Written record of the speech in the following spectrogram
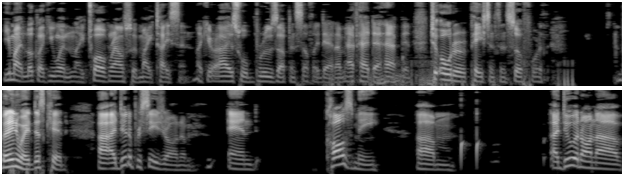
you might look like you went like twelve rounds with Mike Tyson. Like your eyes will bruise up and stuff like that. I mean, I've had that happen to older patients and so forth. But anyway, this kid, uh, I did a procedure on him and calls me. Um, I do it on uh,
